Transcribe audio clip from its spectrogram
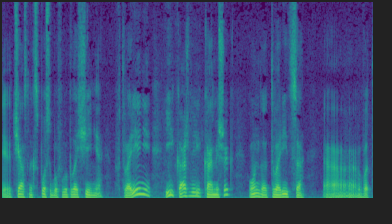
э, частных способов воплощения в творении, и каждый камешек, он э, творится а, вот,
